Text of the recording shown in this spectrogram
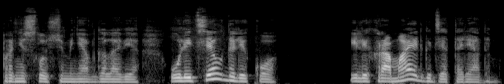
Пронеслось у меня в голове. Улетел далеко? Или хромает где-то рядом?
